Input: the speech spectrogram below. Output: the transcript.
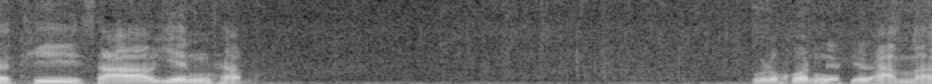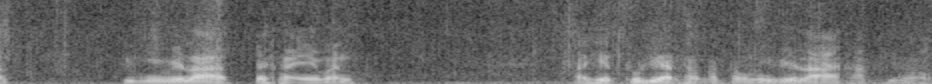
นาทีเช้าเย็นครับผู้ละคนก็จะถามว่าคือมีเวลาไปไห้มัน ถ้าเห็ดทุเรียนเขาก็ต้องมีเวลาครับพี่น้อง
